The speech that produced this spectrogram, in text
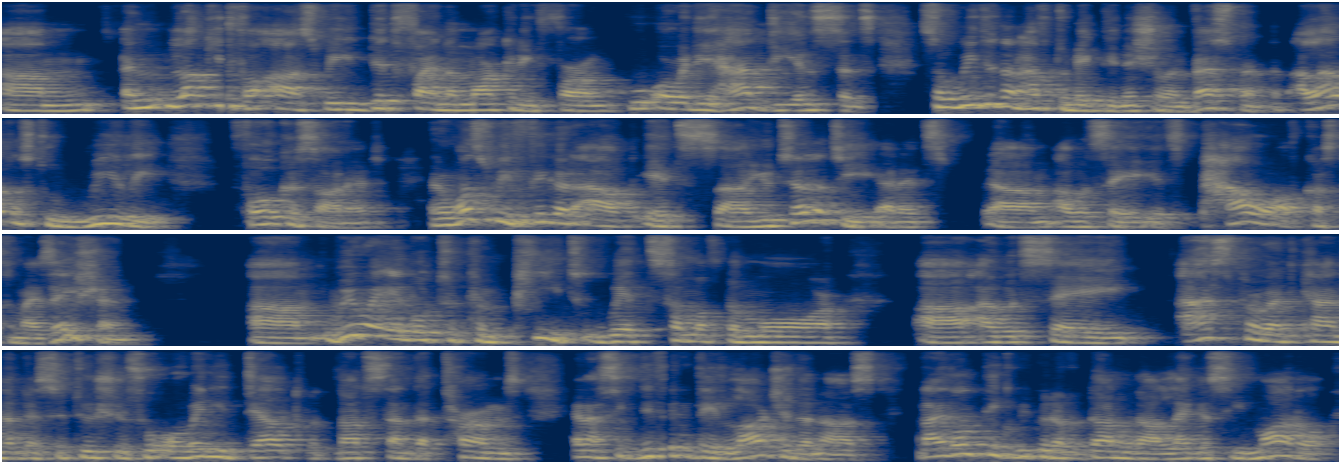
Um, and lucky for us, we did find a marketing firm who already had the instance. So we did not have to make the initial investment that allowed us to really focus on it. And once we figured out its uh, utility and its, um, I would say, its power of customization, um, we were able to compete with some of the more uh, I would say, aspirant kind of institutions who already dealt with not standard terms and are significantly larger than us. But I don't think we could have done with our legacy model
